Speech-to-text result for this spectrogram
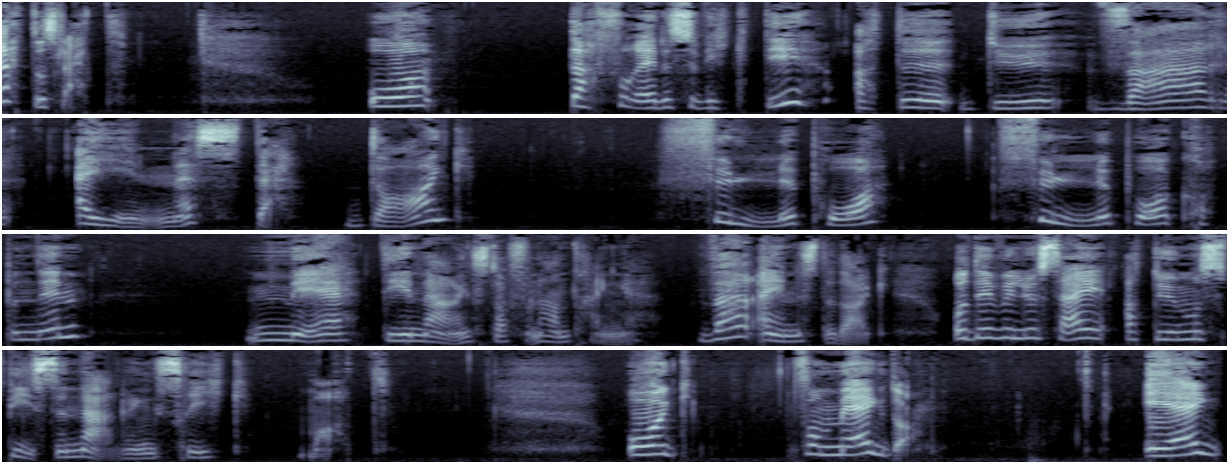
Rett og slett. Og derfor er det så viktig at du hver eneste dag fyller på, fyller på kroppen din med de næringsstoffene han trenger. Hver eneste dag. Og det vil jo si at du må spise næringsrik mat. Og for meg, da, jeg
